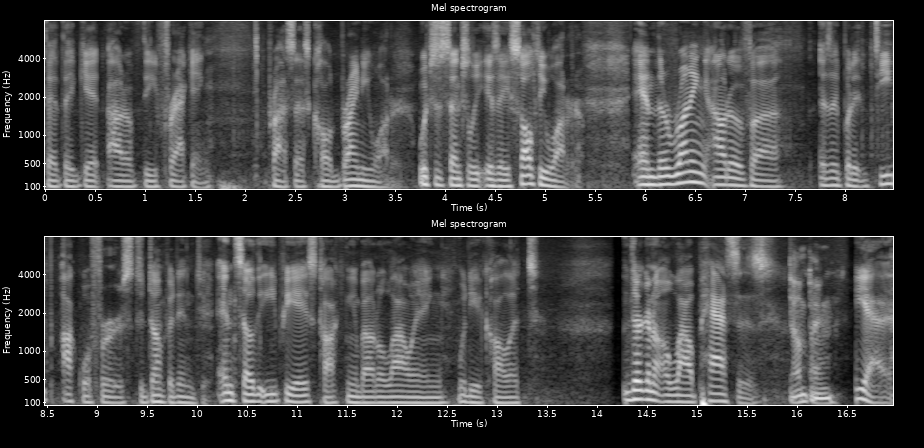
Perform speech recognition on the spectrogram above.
that they get out of the fracking process called briny water, which essentially is a salty water, and they're running out of. Uh, as they put it, deep aquifers to dump it into. And so the EPA is talking about allowing, what do you call it? They're going to allow passes. dumping. Yeah,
